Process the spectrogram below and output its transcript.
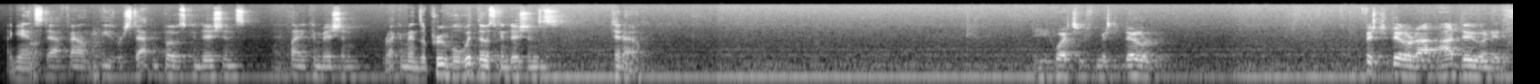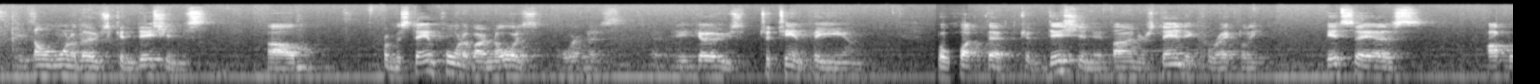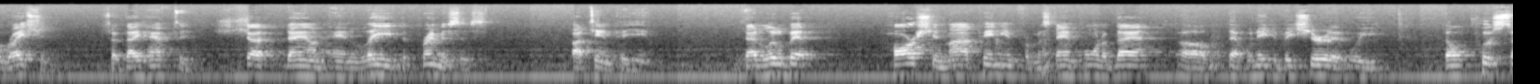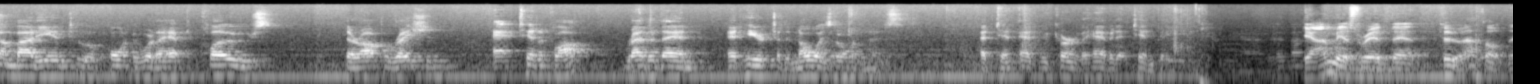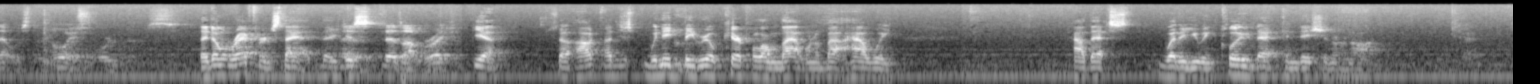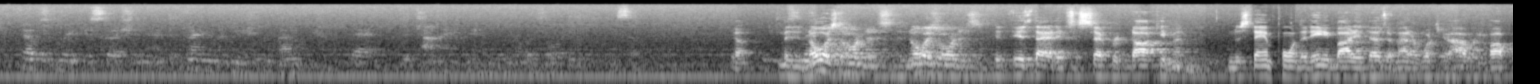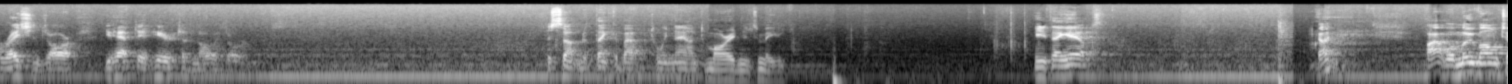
Again, staff found that these were staff-imposed conditions, and Planning Commission recommends approval with those conditions oh. 10-0. Any questions for Mr. Dillard? Mr. Dillard, I, I do, and it's, it's on one of those conditions. Um, from the standpoint of our noise ordinance, it goes to ten PM. But what that condition, if I understand it correctly, it says operation. So they have to shut down and leave the premises by ten PM. Is that a little bit harsh, in my opinion, from a standpoint of that, uh, that we need to be sure that we don't push somebody into a point to where they have to close their operation at 10 o'clock rather than adhere to the noise ordinance at 10, as we currently have it at 10 p.m. Yeah, I misread that too. I thought that was the noise ordinance. They don't reference that. They It just, says operation. yeah. So I, I just, we need to be real careful on that one about how we, how that's, whether you include that condition or not. Was a great discussion at the planning commission about that, the time and the noise ordinance, so. Yeah, I mean, the noise ordinance, the noise ordinance i- is that, it's a separate document from the standpoint that anybody, it doesn't matter what your hours of operations are, you have to adhere to the noise ordinance. Just something to think about between now and tomorrow evening's meeting. Anything else? Okay. All right, we'll move on to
